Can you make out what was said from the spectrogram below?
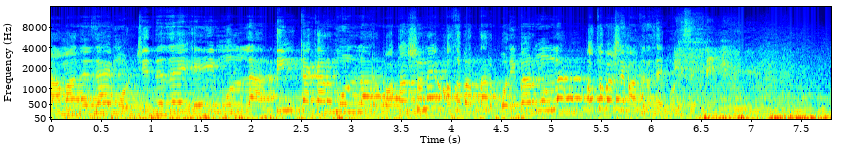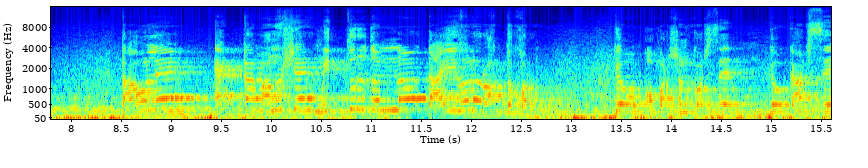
নামাজে যায়, মসজিদে যায়, এই মোল্লা, তিন টাকার মোল্লার কথা শুনে, অথবা তার পরিবার মোল্লা, অথবা সে মাদ্রাসায় পড়েছে। তাহলে একটা মানুষের মৃত্যুর জন্য দায়ী হলো রক্তক্ষরণ। কেউ অপারেশন করছে, কেউ কাটছে,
